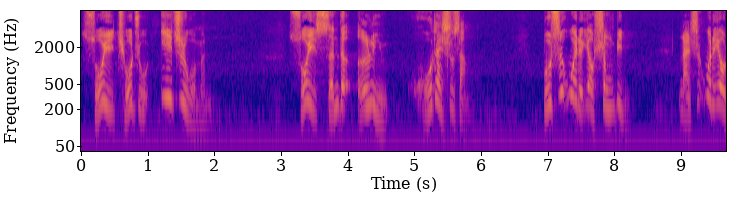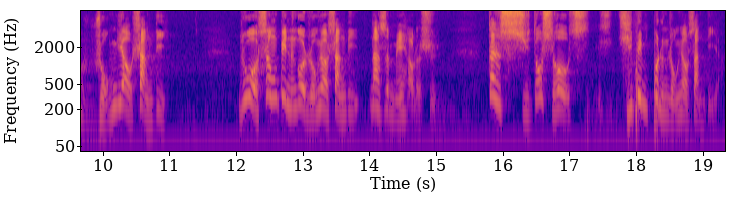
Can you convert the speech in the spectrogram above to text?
所以求主医治我们。所以神的儿女活在世上，不是为了要生病，乃是为了要荣耀上帝。如果生病能够荣耀上帝，那是美好的事。但许多时候，疾病不能荣耀上帝啊。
